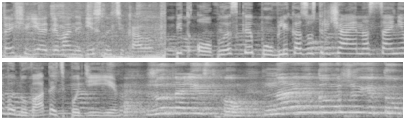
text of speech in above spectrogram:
те, що є для мене дійсно цікавим. Під оплески публіка зустрічає на сцені винуватець події. журналістку, найвідомішу ютуб-блогерку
